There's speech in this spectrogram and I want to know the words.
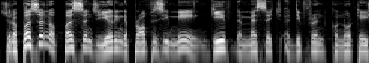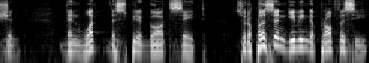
So the person or persons hearing the prophecy may give the message a different connotation than what the Spirit of God said. So the person giving the prophecy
